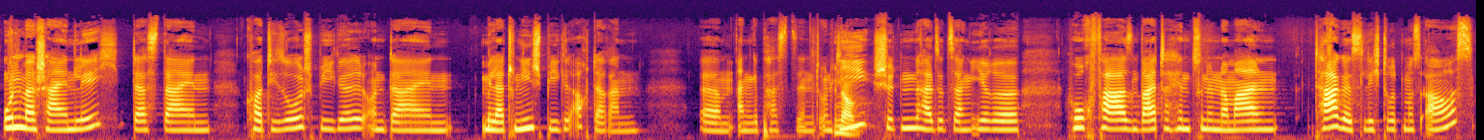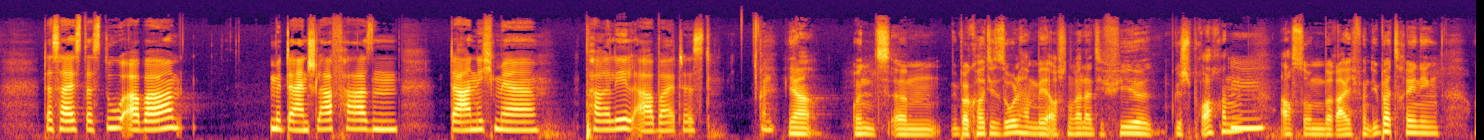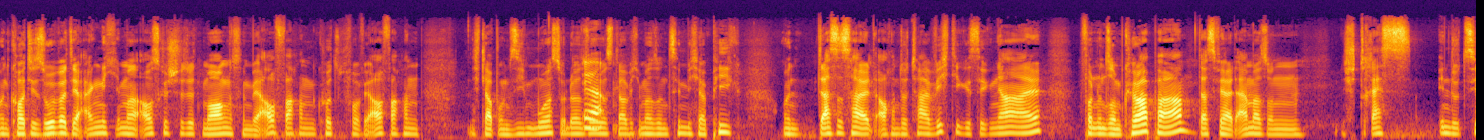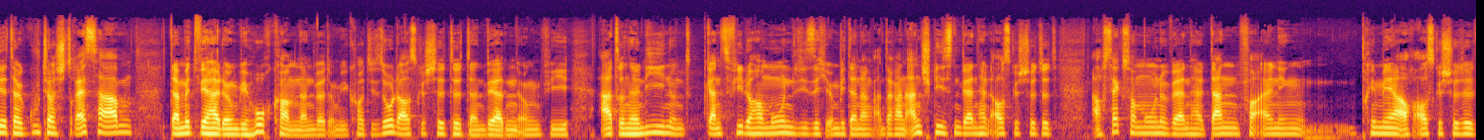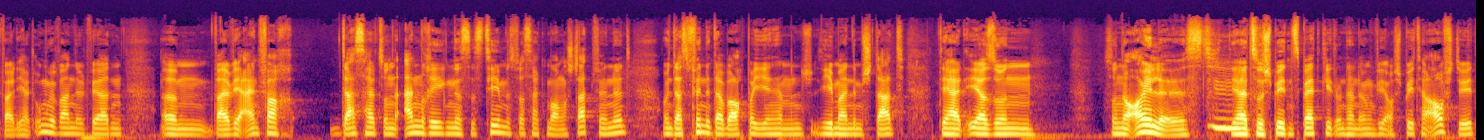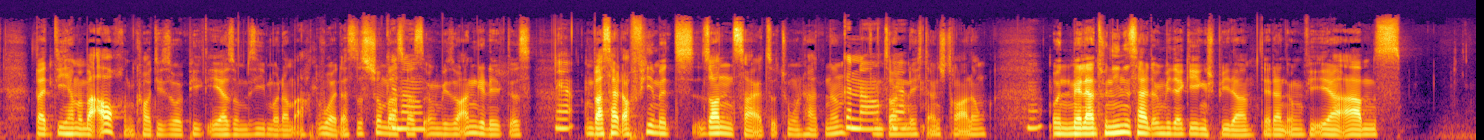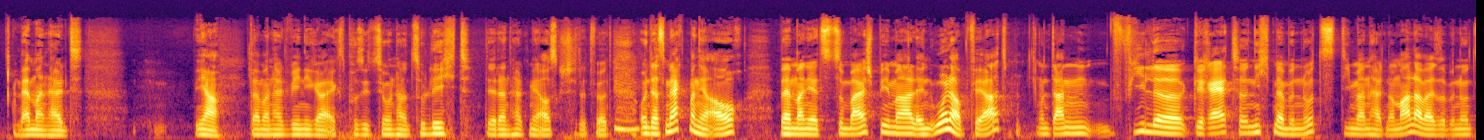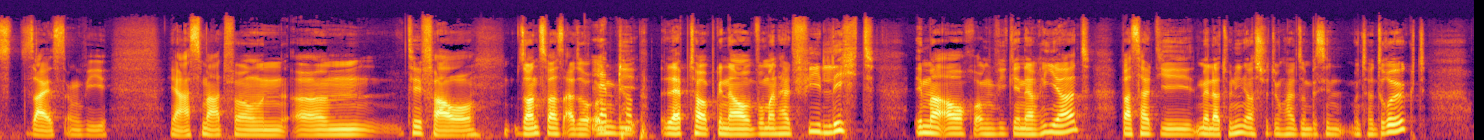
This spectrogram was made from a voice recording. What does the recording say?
unwahrscheinlich, dass dein Cortisolspiegel und dein Melatoninspiegel auch daran ähm, angepasst sind. Und Genau. die schütten halt sozusagen ihre Hochphasen weiterhin zu einem normalen Tageslichtrhythmus aus. Das heißt, dass du aber mit deinen Schlafphasen da nicht mehr parallel arbeitest. Ja, und ähm, über Cortisol haben wir auch schon relativ viel gesprochen, Mhm. auch so im Bereich von Übertraining. Und Cortisol wird ja eigentlich immer ausgeschüttet morgens, wenn wir aufwachen, kurz bevor wir aufwachen. Ich glaube, um 7 Uhr ist oder so Ja. ist, glaube ich, immer so ein ziemlicher Peak. Und das ist halt auch ein total wichtiges Signal von unserem Körper, dass wir halt einmal so ein stressinduzierter, guter Stress haben, damit wir halt irgendwie hochkommen. Dann wird irgendwie Cortisol ausgeschüttet, dann werden irgendwie Adrenalin und ganz viele Hormone, die sich irgendwie danach, daran anschließen, werden halt ausgeschüttet. Auch Sexhormone werden halt dann vor allen Dingen primär auch ausgeschüttet, weil die halt umgewandelt werden, ähm, weil wir einfach das halt so ein anregendes System ist, was halt morgens stattfindet. Und das findet aber auch bei jemandem, jemandem statt, der halt eher so ein so eine Eule ist, Mhm. die halt so spät ins Bett geht und dann irgendwie auch später aufsteht. Bei die haben aber auch einen Cortisol-Peak eher so um 7 oder um 8 Uhr. Das ist schon was, Genau. was irgendwie so angelegt ist. Ja. Und was halt auch viel mit Sonnenzeit zu tun hat, ne? Genau, Und. Sonnenlichteinstrahlung. Ja. Und Melatonin ist halt irgendwie der Gegenspieler, der dann irgendwie eher abends, wenn man halt, ja, wenn man halt weniger Exposition hat zu Licht, der dann halt mehr ausgeschüttet wird. Mhm. Und das merkt man ja auch, wenn man jetzt zum Beispiel mal in Urlaub fährt und dann viele Geräte nicht mehr benutzt, die man halt normalerweise benutzt, sei es irgendwie ja, Smartphone, ähm, TV, sonst was, also irgendwie Laptop. Laptop, genau, wo man halt viel Licht immer auch irgendwie generiert, was halt die Melatoninausschüttung halt so ein bisschen unterdrückt.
